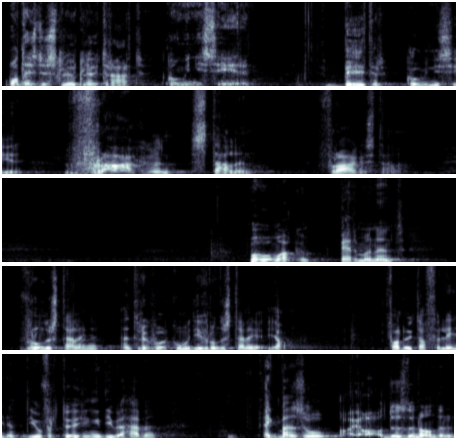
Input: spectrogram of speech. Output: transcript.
Wat is de sleutel? Uiteraard communiceren. Beter communiceren. Vragen stellen. Vragen stellen. Maar we maken permanent veronderstellingen. En terug, waar komen die veronderstellingen? Ja, vanuit dat verleden. Die overtuigingen die we hebben. Ik ben zo, ah ja, dus de andere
